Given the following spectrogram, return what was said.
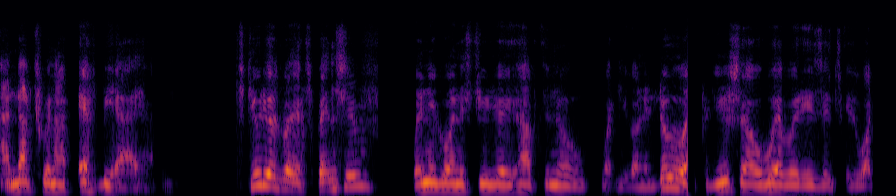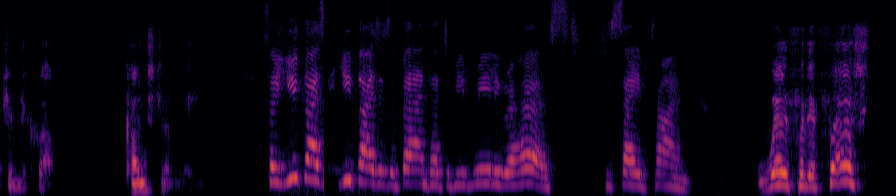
and that's when our FBI happened. Studios were expensive. When you go in the studio, you have to know what you're going to do. A producer or whoever it is, is, is watching the clock constantly. So you guys, you guys as a band had to be really rehearsed to save time. Well, for the first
